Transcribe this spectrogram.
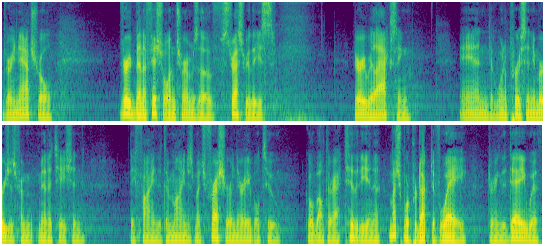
very natural, very beneficial in terms of stress release, very relaxing. And when a person emerges from meditation, they find that their mind is much fresher and they're able to go about their activity in a much more productive way during the day with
